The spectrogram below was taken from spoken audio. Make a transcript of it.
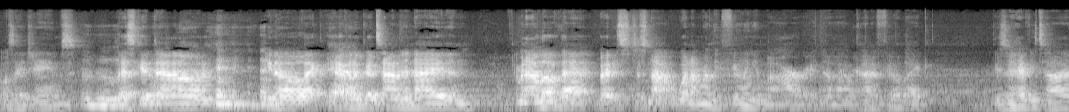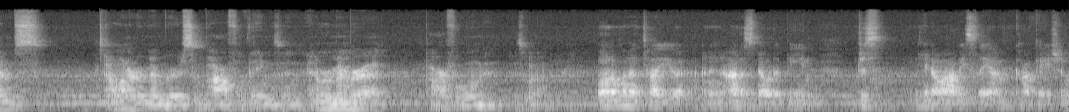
Jose James. Mm-hmm. Let's get down, you know, like having a good time tonight. And I mean, I love that, but it's just not what I'm really feeling in my heart right now. I kind of feel like these are heavy times. I want to remember some powerful things and, and remember a powerful woman as well. Well, I'm gonna tell you an honest note of being just, you know, obviously I'm Caucasian.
